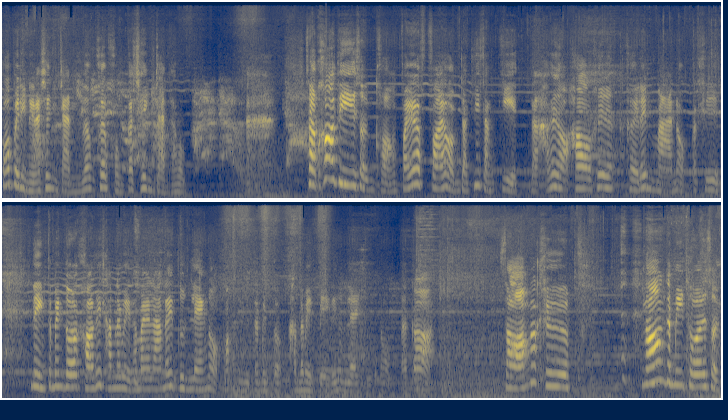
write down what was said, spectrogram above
ก็เป็นอีกหนึ่งนะเช่นกัน เริ่มเพิ่มผมก็เช่นกันครับผม สำหรับข้อดีส่วนของ Firefly ผมจากที่สังเกตนะครับที่เราเข้าที่เคยเล่นมาเนอะก็คือหนึ่งจะเป็นตัวละครที่ทำดาเมจทำไมร้านได้รุนแรงเนอะก็คือจะเป็นตัวทำดาเมจเบรกได้รุนแรงอยู่เนอะแล้วก็สองก็คือ น้องจะมีตัวในส่วน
